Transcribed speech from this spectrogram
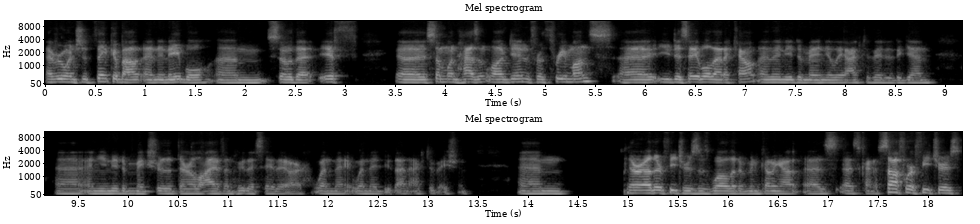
everyone should think about and enable um, so that if uh, someone hasn't logged in for three months, uh, you disable that account and they need to manually activate it again. Uh, and you need to make sure that they're alive and who they say they are when they when they do that activation. Um, there are other features as well that have been coming out as, as kind of software features.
